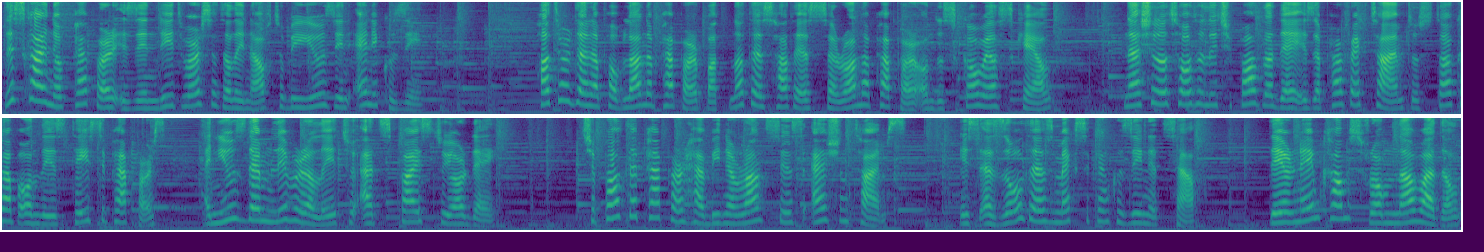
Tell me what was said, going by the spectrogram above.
This kind of pepper is indeed versatile enough to be used in any cuisine. Hotter than a poblano pepper but not as hot as serrano pepper on the Scoville scale, National Totally Chipotle Day is a perfect time to stock up on these tasty peppers and use them liberally to add spice to your day. Chipotle pepper have been around since ancient times. It's as old as Mexican cuisine itself. Their name comes from Nahuatl,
